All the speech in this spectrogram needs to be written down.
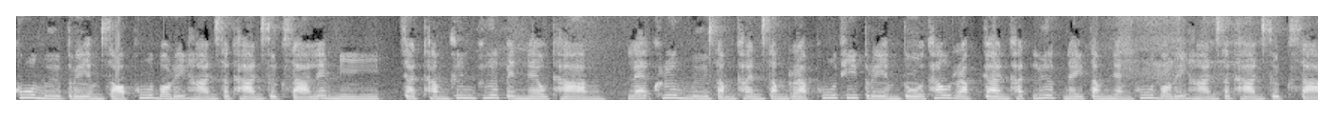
คู่มือเตรียมสอบผู้บริหารสถานศึกษาเล่มนี้ จัดทำขึ้นเพื่อเป็นแนวทาง และเครื่องมือสำคัญสำหรับผู้ที่เตรียมตัวเข้ารับการคัดเลือกในตำแหน่งผู้บริหารสถานศึกษา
